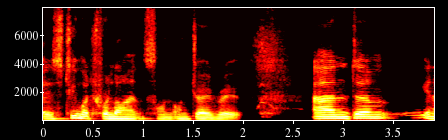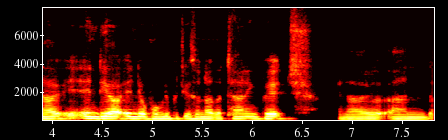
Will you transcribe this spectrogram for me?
It's too much reliance on, on Joe Root. And, um, you know, India, India will probably produce another turning pitch, you know, and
